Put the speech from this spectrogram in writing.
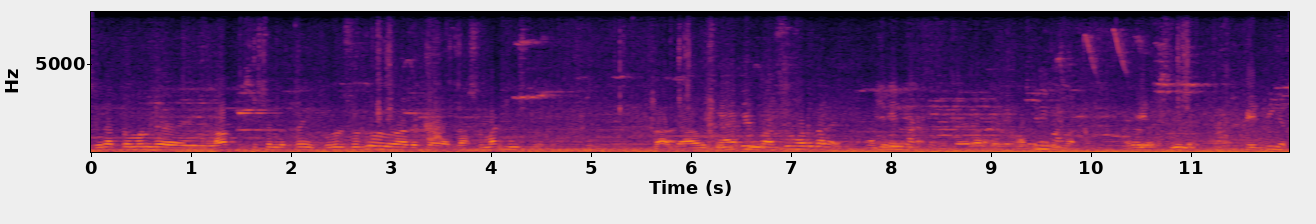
ಈಗ ತೊಗೊಂಬಂದು ಈ ಲಾಕ್ ಸಿಸ್ಟಮ್ ಇರ್ತದೆ ಈ ಕುದುರಿಸೋದು ಅದಕ್ಕೆ ಪ್ಲಾಸ್ಟರ್ ಮಾಡಿ ಪ್ಲಾಸ್ಟರ್ ಮಾಡೋದಾರೆ ಪೇಂಟಿಂಗ್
